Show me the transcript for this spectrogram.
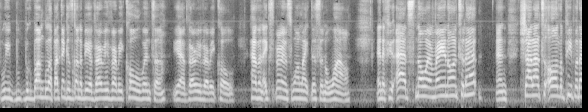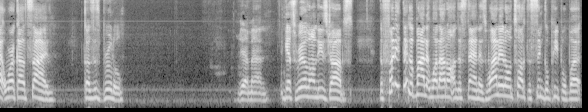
we bungle up. I think it's going to be a very, very cold winter. Yeah, very, very cold. Haven't experienced one like this in a while. And if you add snow and rain onto that, and shout out to all the people that work outside, because it's brutal. Yeah, man. It gets real on these jobs. The funny thing about it, what I don't understand is why they don't talk to single people, but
